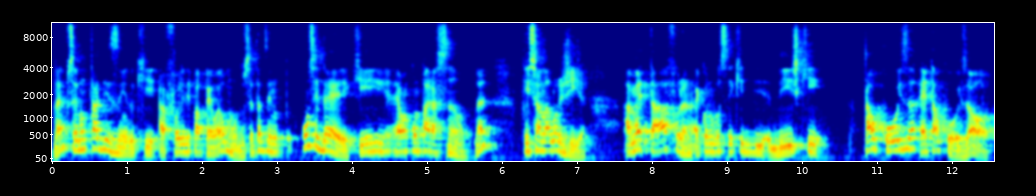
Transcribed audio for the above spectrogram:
Né? Você não está dizendo que a folha de papel é o mundo, você está dizendo, considere que é uma comparação. Né? Isso é analogia. A metáfora é quando você que diz que tal coisa é tal coisa. Ó,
